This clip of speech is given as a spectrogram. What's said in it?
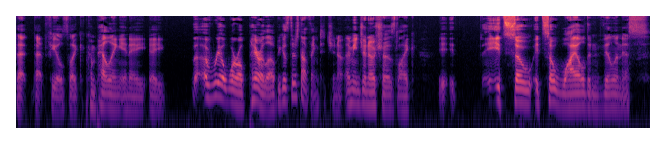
that that feels like compelling in a a, a real world parallel because there's nothing to Geno- I mean Genosha is like it, it's so it's so wild and villainous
